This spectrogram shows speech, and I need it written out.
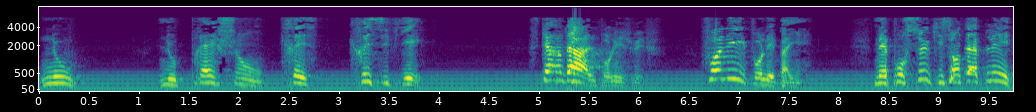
nous, nous prêchons Christ crucifié. Scandale pour les Juifs, folie pour les païens. Mais pour ceux qui sont appelés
